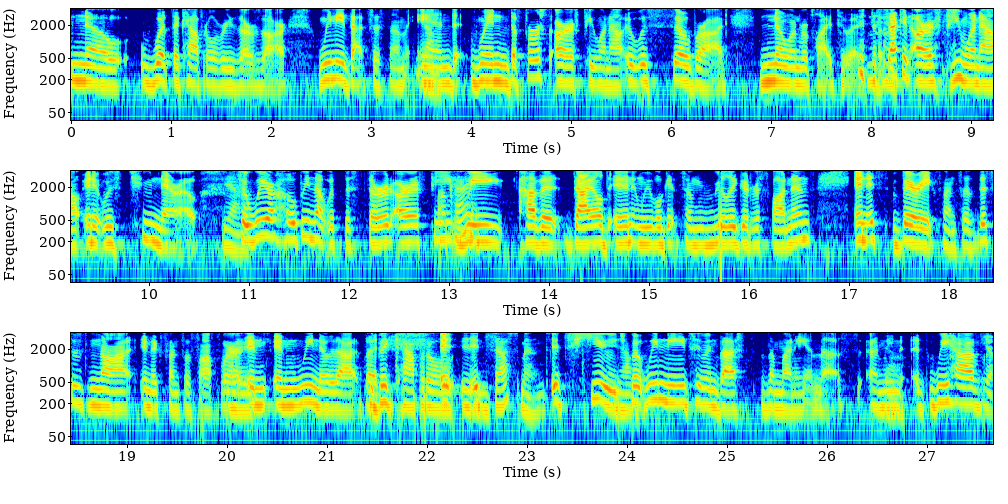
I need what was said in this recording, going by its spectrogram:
know what the capital reserves are. We need that system. Yeah. And when the first RFP went out, it was so broad, no one replied to it. The second RFP went out, and it was too narrow. Yeah. So we are hoping that with this third RFP, Okay. we have it dialed in and we will get some really good respondents. And it's very expensive. This is not inexpensive software, Right. and, and we know that. It's a big capital it's- investment. It's huge, Yeah. but we need to invest the money in this. I mean, we have Yeah.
